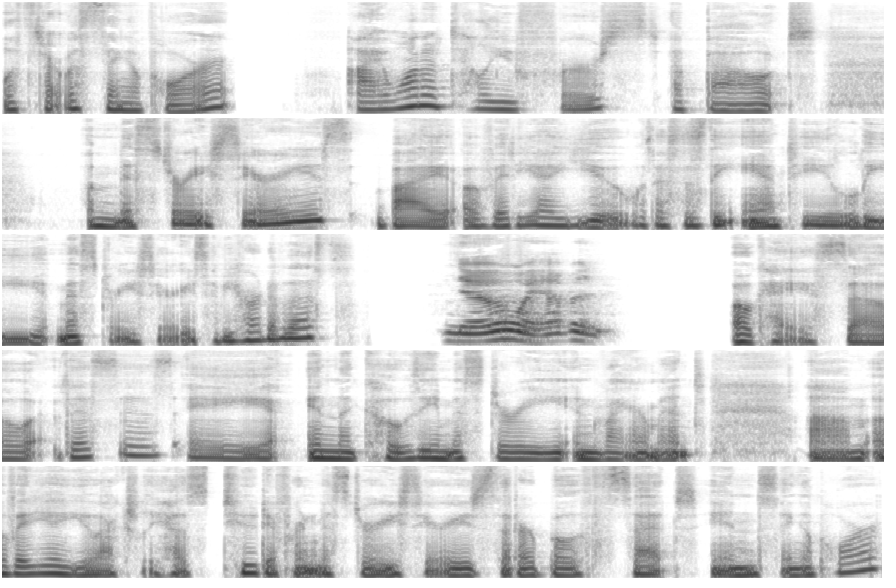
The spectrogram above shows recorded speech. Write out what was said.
let's start with Singapore. I want to tell you first about a mystery series by Ovidia Yu. This is the Auntie Lee mystery series. Have you heard of this? No, I haven't. Okay, so this is a in the cozy mystery environment. Um, Ovidia Yu actually has two different mystery series that are both set in Singapore.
